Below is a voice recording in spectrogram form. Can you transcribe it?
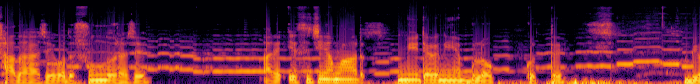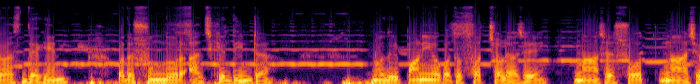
সাদা আছে, কত সুন্দর আছে। আর এসেছি আমার মেয়েটাকে নিয়ে ব্লগ করতে। বিবাস দেখেন কত সুন্দর আজকের দিনটা। নদীর পানিও কত সচ্ছল আছে। না আছে স্রোত, না আছে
